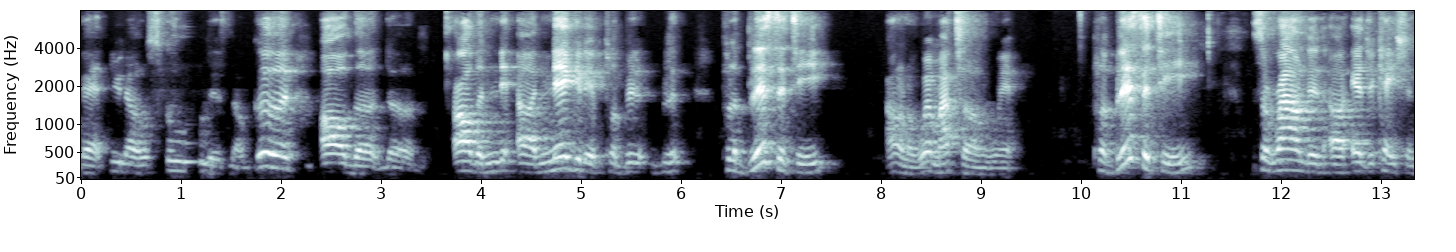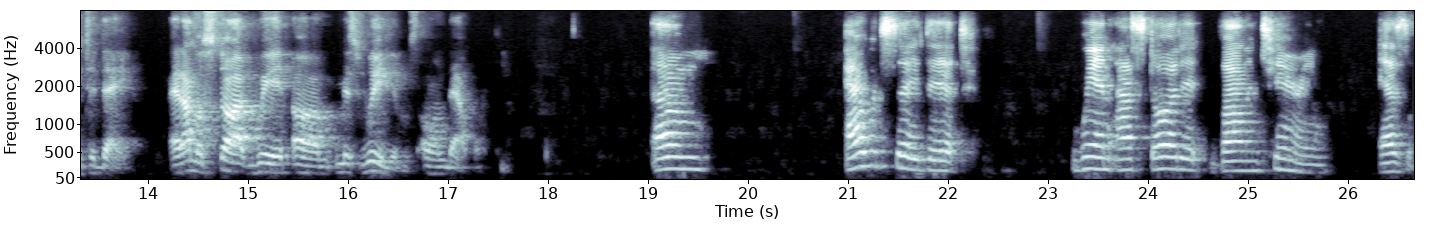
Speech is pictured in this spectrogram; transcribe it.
that you know school is no good, all the the all the uh, negative publicity. I don't know where my tongue went. Publicity surrounding uh, education today, and I'm gonna start with um, Miss Williams on that one. Um, I would say that when I started volunteering as a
